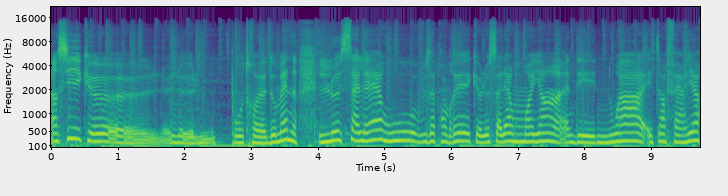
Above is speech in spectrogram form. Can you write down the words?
ainsi que euh, le, autre domaine, le salaire où vous apprendrez que le salaire moyen des Noirs est inférieur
